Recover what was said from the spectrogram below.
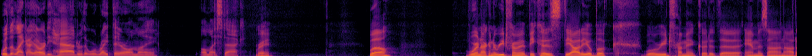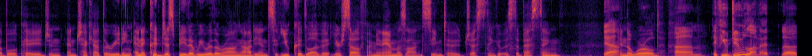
or that like I already had, or that were right there on my on my stack. right. Well, we're not going to read from it because the audiobook will read from it. Go to the Amazon Audible page and, and check out the reading. And it could just be that we were the wrong audience. You could love it yourself. I mean, Amazon seemed to just think it was the best thing Yeah. in the world. um, if you do love it, uh,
